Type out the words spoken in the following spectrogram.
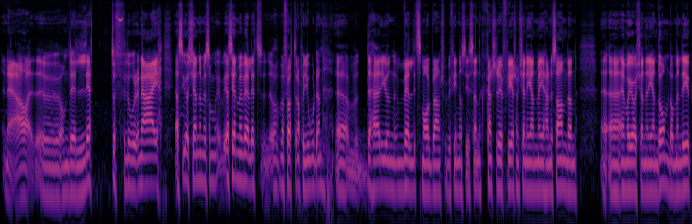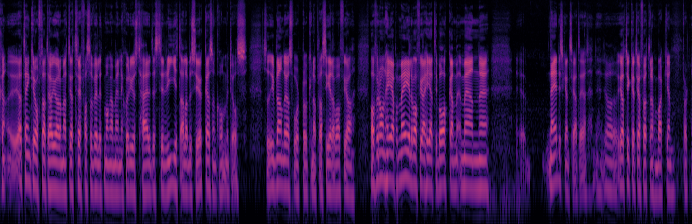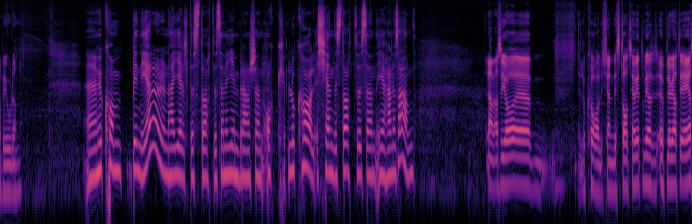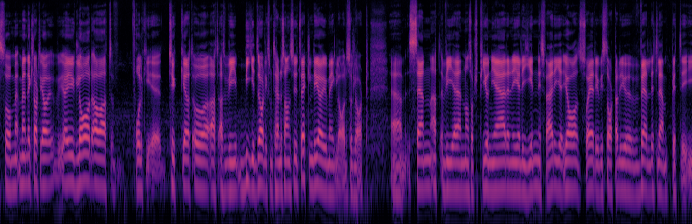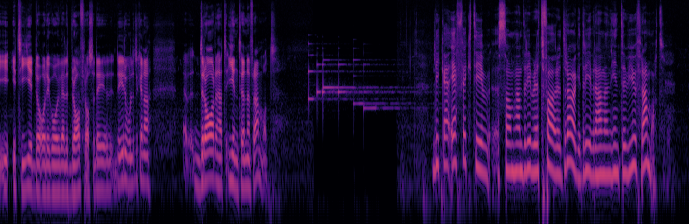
Nej, eh, om det är lätt inte förlora? Nej, alltså jag, känner mig som, jag känner mig väldigt med fötterna på jorden. Eh, det här är ju en väldigt smal bransch vi befinner oss i. Sen kanske det är fler som känner igen mig i Härnösand än, eh, än vad jag känner igen dem. Då. Men det är, jag tänker ofta att det har att göra med att jag träffar så väldigt många människor just här i destilleriet, alla besökare som kommer till oss. Så ibland har jag svårt att kunna placera varför, jag, varför någon hejar på mig eller varför jag hejar tillbaka. Men eh, nej, det ska jag inte säga att det är. Jag, jag tycker att jag har fötterna på backen, fötterna på jorden. Eh, hur kombinerar du den här hjältestatusen i gymbranschen och lokalkändisstatusen i Härnösand? Nej, men alltså jag... Eh, lokalkändisstatus, jag vet inte om jag upplever att det är så, men det är klart jag, jag är glad av att folk eh, tycker att, att, att vi bidrar liksom till Härnösands utveckling. Det gör ju mig glad såklart. Ehm, sen att vi är någon sorts pionjärer när det gäller gin i Sverige, ja så är det ju. Vi startade ju väldigt lämpligt i, i tid och det går ju väldigt bra för oss. Och det, är, det är roligt att kunna dra den här gintrenden framåt. Lika effektiv som han driver ett föredrag driver han en intervju framåt.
